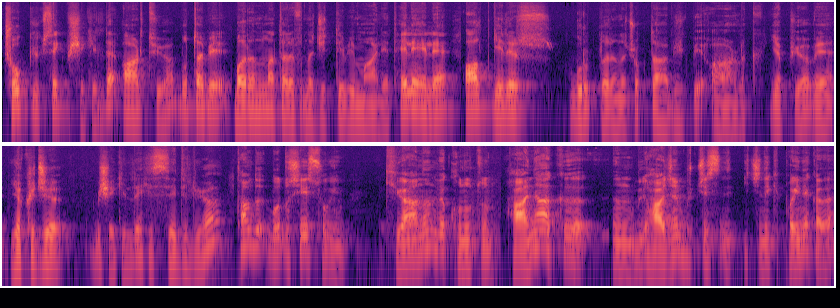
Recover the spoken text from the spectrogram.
çok yüksek bir şekilde artıyor. Bu tabii barınma tarafında ciddi bir maliyet. Hele hele alt gelir gruplarını çok daha büyük bir ağırlık yapıyor ve yakıcı bir şekilde hissediliyor. Tam da burada şey sorayım. Kiranın ve konutun hane halkının harcama bütçesi içindeki payı ne kadar?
